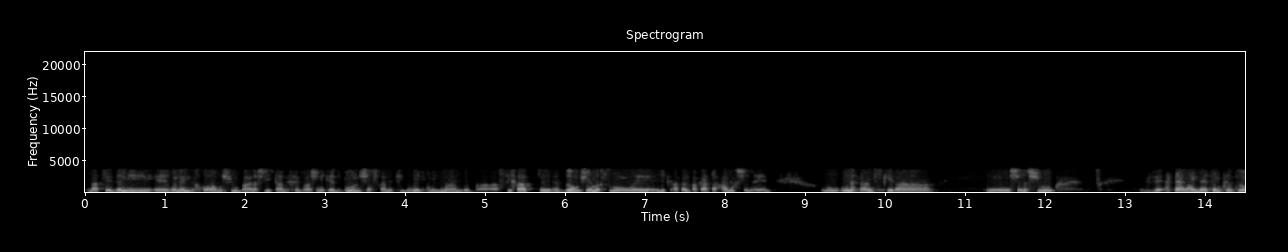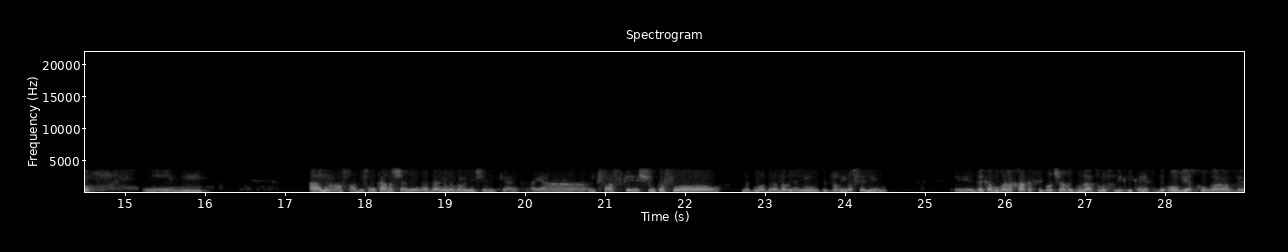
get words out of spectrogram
למדתי את זה מרונן בכור, שהוא בעל השליטה בחברה שנקראת בול, שהפכה לציבורית מזמן, ובשיחת זום שהם עשו לקראת הנפקת האג"ח שלהם, הוא, הוא נתן סקירה של השוק, והטענה היא בעצם כזו, הענף עד לפני כמה שנים, אז זה אני אומר במילים שלי, כן? היה נתפס כשוק אפור, נגוע בעבריינות, בדברים אפלים. זה כמובן אחת הסיבות שהרגולטור החליט להיכנס בעובי הקורה ו...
